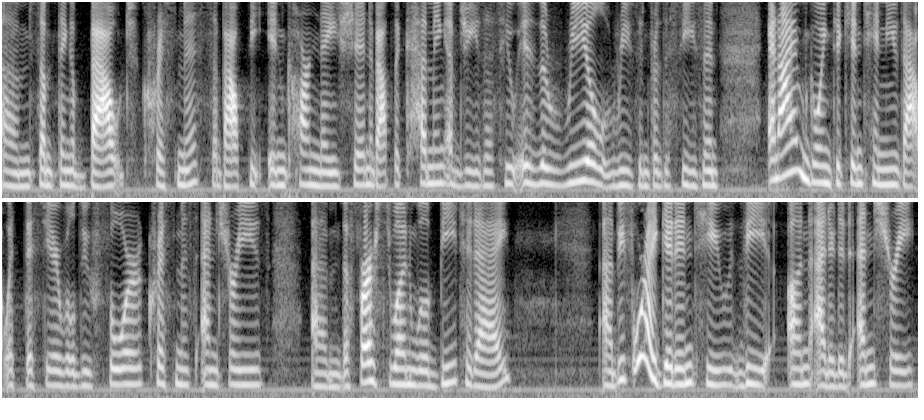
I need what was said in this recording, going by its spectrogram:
um, something about Christmas, about the incarnation, about the coming of Jesus, who is the real reason for the season. And I'm going to continue that with this year. We'll do four Christmas entries. Um, the first one will be today. Uh, before I get into the unedited entry,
